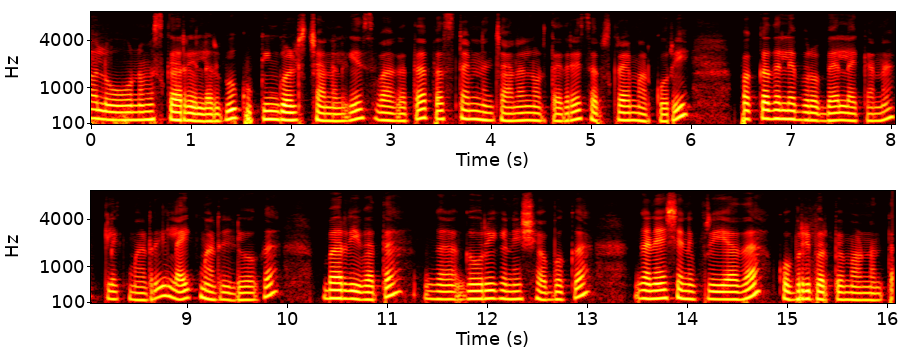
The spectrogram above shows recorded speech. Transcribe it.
ಹಲೋ, ನಮಸ್ಕಾರ ಎಲ್ಲರಿಗೂ. ಕುಕ್ಕಿಂಗ್ ವರ್ಲ್ಡ್ಸ್ ಚಾನಲ್ಗೆ ಸ್ವಾಗತ. ಫಸ್ಟ್ ಟೈಮ್ ನನ್ನ ಚಾನಲ್ ನೋಡ್ತಾ ಇದ್ದರೆ ಸಬ್ಸ್ಕ್ರೈಬ್ ಮಾಡ್ಕೊರಿ. ಪಕ್ಕದಲ್ಲೇ ಬರೋ ಬೆಲ್ ಐಕನ್ನ ಕ್ಲಿಕ್ ಮಾಡಿರಿ. ಲೈಕ್ ಮಾಡಿರಿ ವಿಡಿಯೋಗೆ ಬರ್ರಿ ಇವತ್ತು ಗೌರಿ ಗಣೇಶ ಹಬ್ಬಕ್ಕೆ. ಗಣೇಶನಿಗೆ ಫ್ರೀಯಾದ ಕೊಬ್ಬರಿ ಬರ್ಪೆ ಮಾಡೋಣಂತ.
